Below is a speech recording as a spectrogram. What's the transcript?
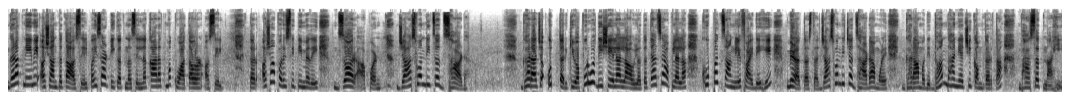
घरात नेहमी अशांतता असेल पैसा टिकत नसेल नकारात्मक वातावरण असेल तर अशा परिस्थितीमध्ये जर आपण जास्वंदीचं झाड घराच्या उत्तर किंवा पूर्व दिशेला लावलं तर त्याचे आपल्याला खूपच चांगले फायदे हे मिळत असतात. जास्वंदीच्या झाडामुळे घरामध्ये धनधान्याची कमतरता भासत नाही.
